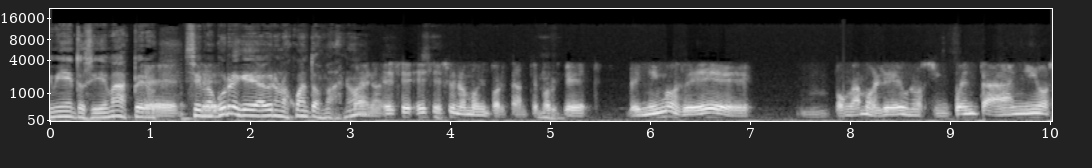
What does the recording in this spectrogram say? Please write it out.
movimientos y demás, pero Eh, se me ocurre que debe haber unos cuantos más, ¿no? Mm. Bueno, ese, ese es uno muy importante porque venimos de, mm, pongámosle, unos 50 años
